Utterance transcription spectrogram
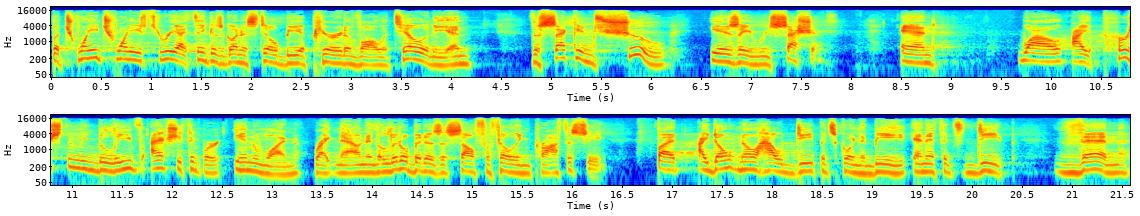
But 2023 I think is going to still be a period of volatility and the second shoe is a recession. And while I personally believe, I actually think we're in one right now, and a little bit is a self fulfilling prophecy. But I don't know how deep it's going to be. And if it's deep, then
